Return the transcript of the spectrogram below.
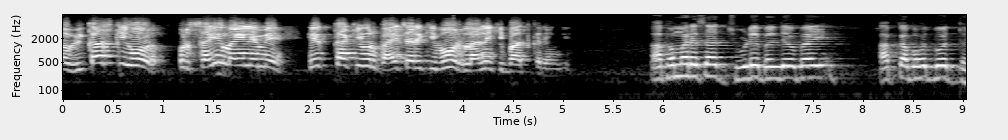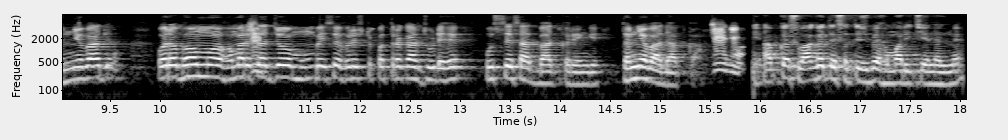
विकास की ओर और, और सही मायने में एकता की ओर भाईचारे की ओर लाने की बात करेंगे। आप हमारे साथ जुड़े बलदेव भाई आपका बहुत बहुत धन्यवाद। और अब हम हमारे साथ जो मुंबई से वरिष्ठ पत्रकार जुड़े हैं उससे साथ बात करेंगे। धन्यवाद आपका। जी जी। आपका स्वागत है सतीश भाई हमारी चैनल में।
